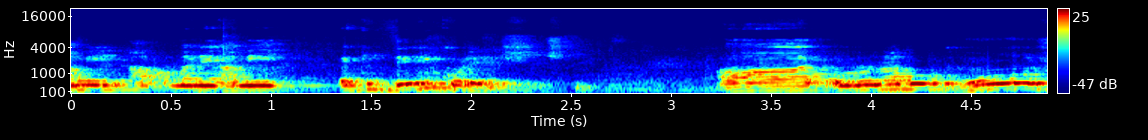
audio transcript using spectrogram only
আমি মানে আমি একটু দেরি করে এসেছি। আর অরুণাভ ঘোষ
